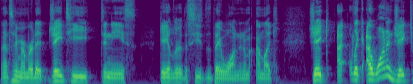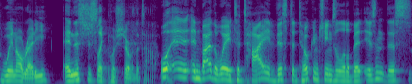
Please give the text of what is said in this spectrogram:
That's how I remembered it. JT, Denise, Gabler, the seasons they won. And I'm, I'm like, Jake, I, like I wanted Jake to win already, and this just like pushed it over the top. Well, and, and by the way, to tie this to Tocantins a little bit, isn't this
